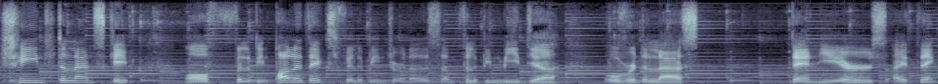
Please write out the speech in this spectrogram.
changed the landscape of Philippine politics, Philippine journalism, Philippine media over the last 10 years, I think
